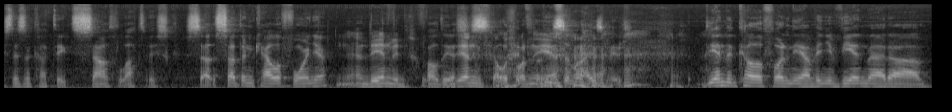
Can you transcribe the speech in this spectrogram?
es nezinu, kā teikt, South Latvijas, Southern California. Dienvidu. Paldies. Dienvidu Kalifornijā. Esam aizmirsuši. Dienvidu Kalifornijā viņi vienmēr. Uh,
